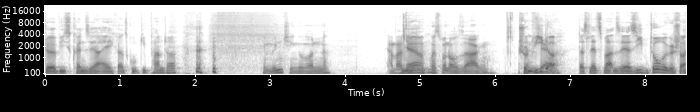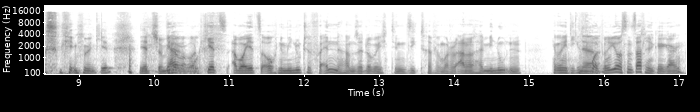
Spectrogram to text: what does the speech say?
Derbys können sie ja eigentlich ganz gut, die Panther. In München gewonnen, ne? Aber wie, ja. muss man auch sagen. Schon wieder. Ja. Das letzte Mal hatten sie ja sieben Tore geschossen gegen München. Jetzt schon wieder ja, aber gewonnen. Auch jetzt, aber jetzt auch eine Minute vor Ende haben sie, glaube ich, den Siegtreffer gemacht. Oder anderthalb Minuten. Ich habe mich richtig gefreut, ja. bin richtig aus dem Sattel gegangen.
